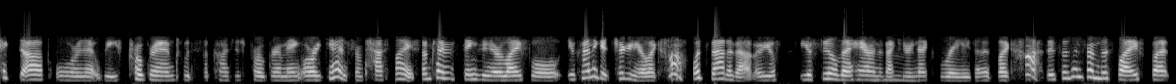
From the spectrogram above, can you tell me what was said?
picked up or that we've programmed with subconscious programming, or again from past life. Sometimes things in your life will you kind of get triggered. and You're like, huh, what's that about? Or you'll you feel the hair on the back of your neck raise, and it's like, huh, this isn't from this life, but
